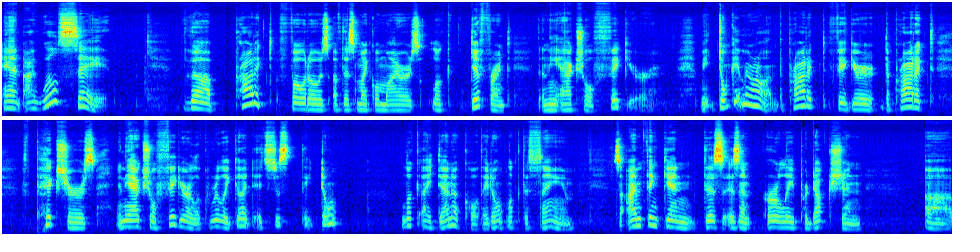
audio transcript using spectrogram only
And I will say, the product photos of this Michael Myers look different than the actual figure. I mean, don't get me wrong, the product figure, the product pictures and the actual figure look really good. It's just they don't look identical. They don't look the same. So I'm thinking this is an early production uh,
